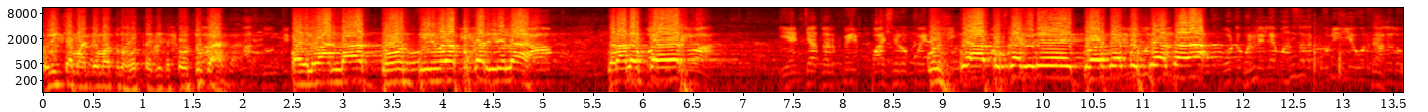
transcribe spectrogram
मुलीच्या माध्यमातून होत आहे तिचं कौतुक आहे. पैलवानला दोन तीन वेळा पुकार दिलेला आहे. चला लवकर. यांच्यातर्फे पाचशे रुपये कुस्त्या पुकार दिले. त्वरण्या कुस्त्या आता. पोट भरलेल्या माणसाला कोणी जेवण घाललो?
